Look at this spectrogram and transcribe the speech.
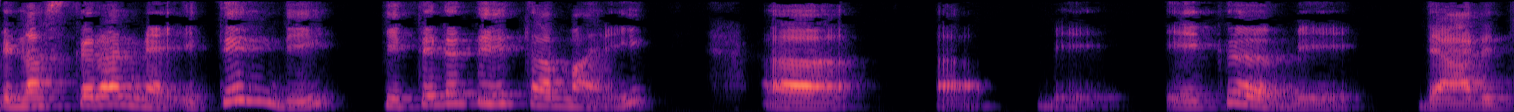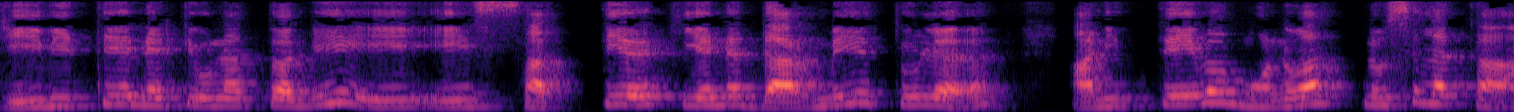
වෙනස් කරන්නේ නැහැ. ඉතින්දි හිතෙන දේ තමයි මේ ඒක මේ දැන් ජීවිතය නැති වුණත් වගේ ඒ ඒ සත්‍ය කියන ධර්මයේ තුල අනිත් ඒවා මොනවත් නොසලකා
